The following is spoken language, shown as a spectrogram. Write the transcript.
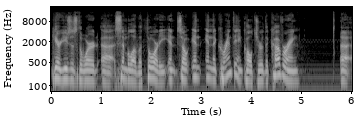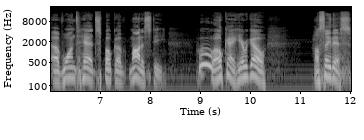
here uses the word uh, symbol of authority, and so in in the Corinthian culture, the covering uh, of one's head spoke of modesty. Whew, okay, here we go. I'll say this.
